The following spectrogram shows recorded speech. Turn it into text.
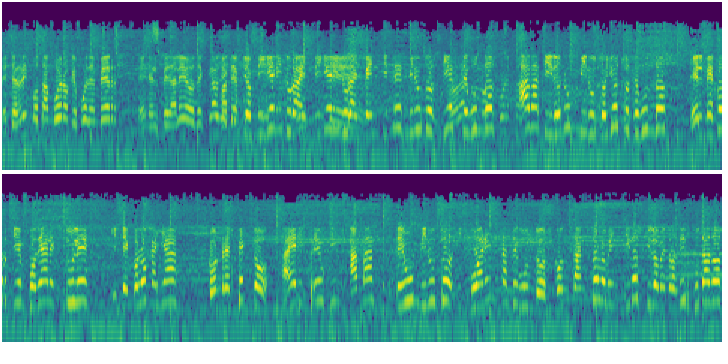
ese ritmo tan bueno que pueden ver en el pedaleo de Claudio. Atención, Miguel Indurain, Miguel Indurain, 23 minutos 10 segundos, ha batido en un minuto y 8 segundos el mejor tiempo de Alex Zule y se coloca ya con respecto a Eric Breuking a más de un minuto y 40 segundos. Con tan solo 22 kilómetros disputados.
